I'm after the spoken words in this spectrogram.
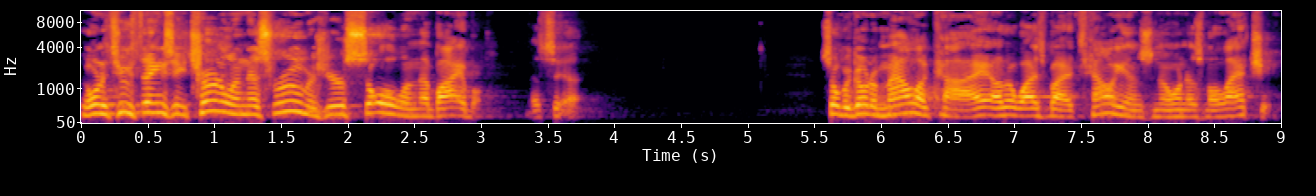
The only two things eternal in this room is your soul and the Bible. That's it. So we go to Malachi, otherwise by Italians known as Malachi.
